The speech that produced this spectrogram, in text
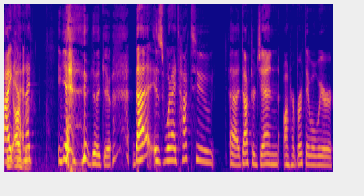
I The and I yeah thank you. That is what I talked to uh, Dr. Jen on her birthday while we were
